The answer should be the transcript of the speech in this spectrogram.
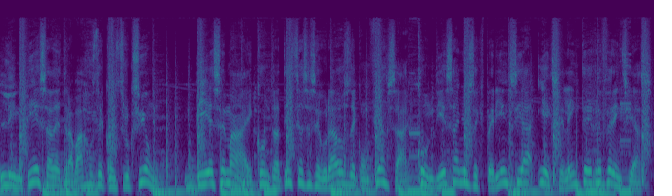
Limpieza de trabajos de construcción. BSMI, contratistas asegurados de confianza con 10 años de experiencia y excelentes referencias.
